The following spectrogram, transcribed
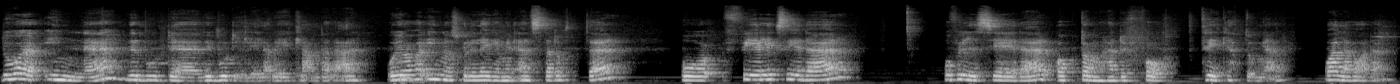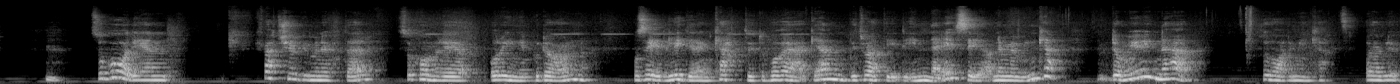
Då var jag inne, vi bodde, vi bodde i lilla Vetlanda där. Och jag var inne och skulle lägga min äldsta dotter. Och Felix är där. Och Felicia är där. Och de hade fått tre kattungar. Och alla var där. Så går det en kvart, 20 minuter så kommer det och ringer på dörren och säger det ligger en katt ute på vägen. Vi tror att det är din. Nej, säger jag. Nej, men min katt. De är ju inne här. Så var det min katt. Och jag blev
